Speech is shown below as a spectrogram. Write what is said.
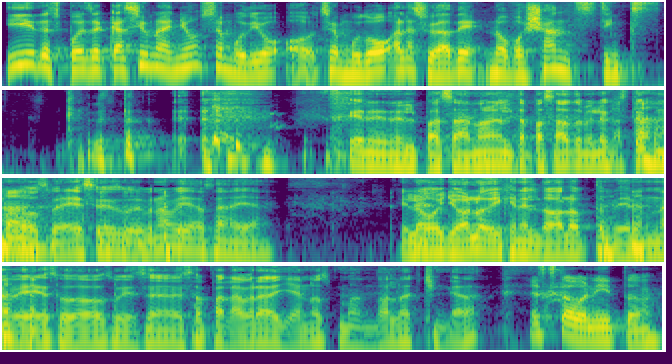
y después de casi un año se mudó, se mudó a la ciudad de Novoshanstinsk. Es que en el pasado, no, en el pasado también lo dijiste como dos veces, güey. Bueno, ya, o sea, ya. Y luego yo lo dije en el Dolop también una vez o dos, güey. Esa, esa palabra ya nos mandó a la chingada. Es que está bonito.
